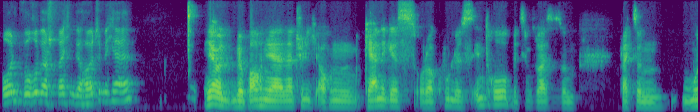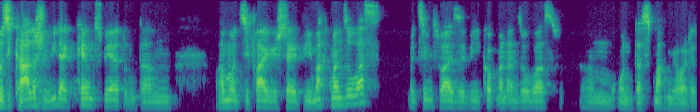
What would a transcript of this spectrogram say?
Und worüber sprechen wir heute, Michael? Ja, wir brauchen ja natürlich auch ein kerniges oder cooles Intro, beziehungsweise so ein, vielleicht so einen musikalischen Wiedererkennungswert. Und dann haben wir uns die Frage gestellt, wie macht man sowas? Beziehungsweise wie kommt man an sowas? Ähm, und das machen wir heute.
